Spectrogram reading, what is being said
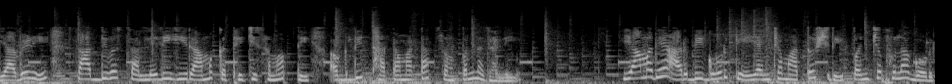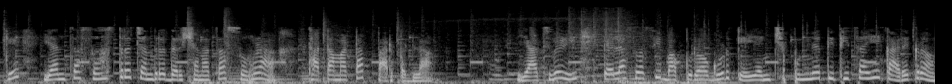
यावेळी सात दिवस चाललेली ही रामकथेची समाप्ती अगदी थाटामाटात संपन्न झाली. यामध्ये आरबी घोडके यांच्या मातोश्री पंचफुला घोडके यांचा सहस्त्रचंद्र दर्शनाचा सोहळा थाटामाटात पार पडला. याचवेळी कैलासवासी बापूराव घोडके यांची पुण्यतिथीचाही कार्यक्रम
